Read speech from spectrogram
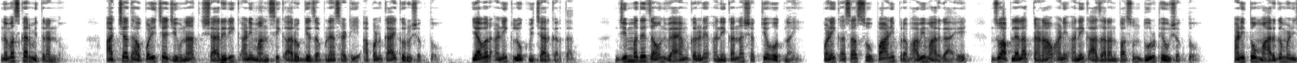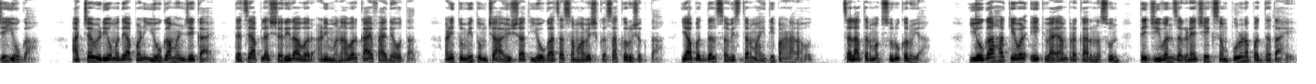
नमस्कार मित्रांनो. आजच्या धावपळीच्या जीवनात शारीरिक आणि मानसिक आरोग्य जपण्यासाठी आपण काय करू शकतो? यावर अनेक लोक विचार करतात. जिममध्ये जाऊन व्यायाम करणे अनेकांना शक्य होत नाही पण एक असा सोपा आणि प्रभावी मार्ग आहे जो आपल्याला तणाव आणि अनेक आजारांपासून दूर ठेवू शकतो. आणि तो मार्ग म्हणजे योगा. आजच्या व्हिडिओमध्ये आपण योगा म्हणजे काय त्याचे आपल्या शरीरावर आणि मनावर काय फायदे होतात आणि तुम्ही तुमच्या आयुष्यात योगाचा समावेश कसा करू शकता याबद्दल सविस्तर माहिती पाहणार आहोत. चला तर मग सुरू करूया. योगा हा केवळ एक व्यायाम प्रकार नसून ते जीवन जगण्याची एक संपूर्ण पद्धत आहे.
